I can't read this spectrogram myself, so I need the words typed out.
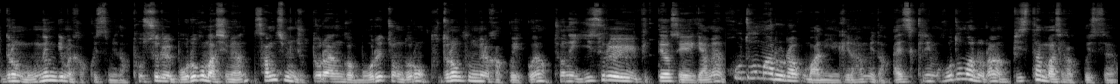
부드러운 목넘김을 갖고 있습니다. 도수를 모르고 마시면 36도라는 걸 모를 정도로 부드러운 풍미를 갖고 있고요. 저는 이 술을 빗대어서 얘기하면 호두마루라고 많이 얘기를 합니다. 아이스크림 호두마루랑 비슷한 맛을 갖고 있어요.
